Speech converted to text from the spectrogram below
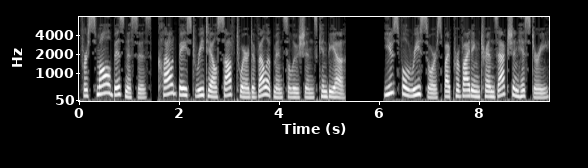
For small businesses, cloud based retail software development solutions can be a Useful resource by providing transaction history,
